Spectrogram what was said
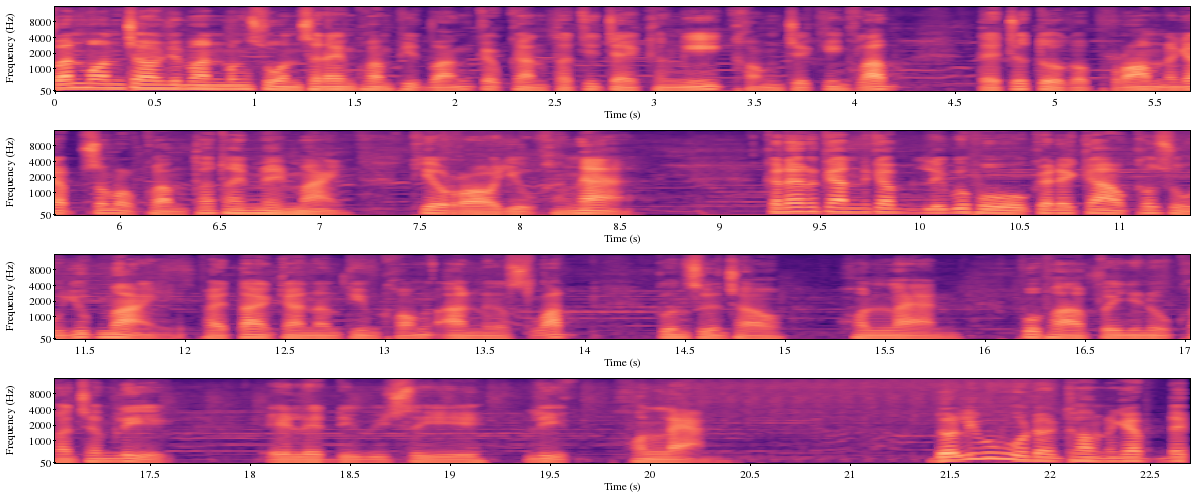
แฟนบอลชาวเยอรมันบางส่วนแสดงความผิดหวังกับการตัดสินใจครั้งนี้ของเจกิ้งคลับ แต่เจ้าตัวก็พร้อมนะครับสำหรับความท้าทายใหม่ๆ ที่รออยู่ข้างหน้าขณะเดียวกันนะครับลิเวอร์พูลก็ได้ก้าวเข้าสู่ยุคใหม่ ภายใต้การนำทีมของอาร์เนอร์สลัตกุนซือชาวฮอลแลนด์ ผู้พาเฟยนูคว้าแชมป์ลีก เอเลดดิวิซีลีกฮอลแลนด์ โดย Liverpool.com นะครับได้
